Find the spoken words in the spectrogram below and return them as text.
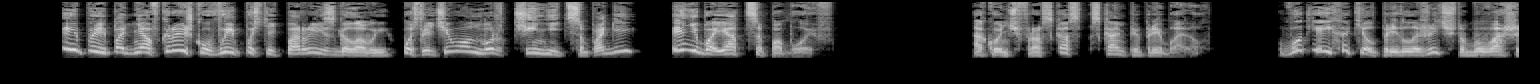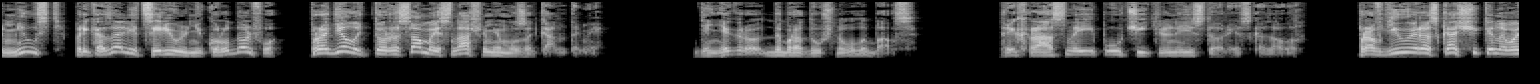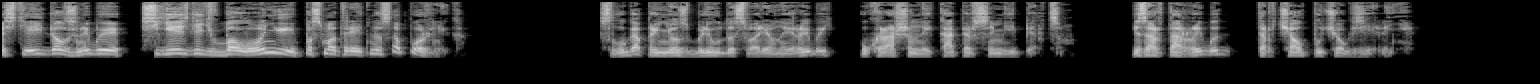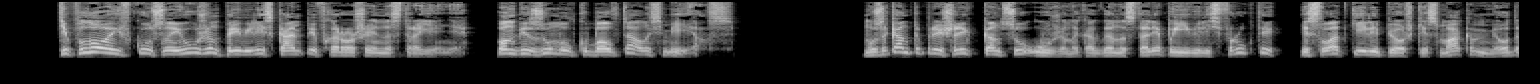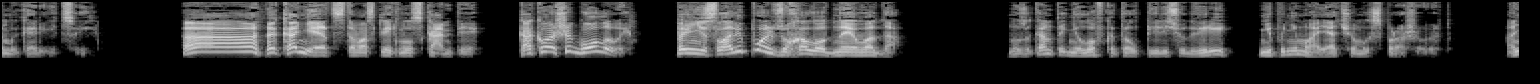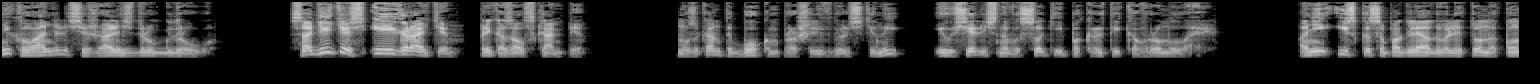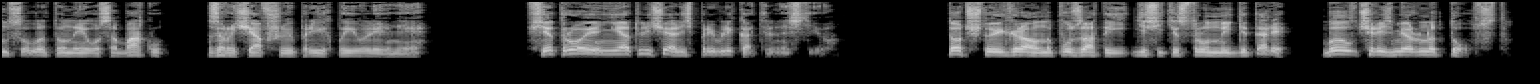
и, приподняв крышку, выпустить пары из головы, после чего он может чинить сапоги и не бояться побоев. Окончив рассказ, Скампи прибавил. Вот я и хотел предложить, чтобы ваша милость приказали цирюльнику Рудольфу проделать то же самое с нашими музыкантами. Денегро добродушно улыбался. «Прекрасная и поучительная история», — сказал он. «Правдивые рассказчики новостей должны бы съездить в Болонью и посмотреть на сапожника». Слуга принес блюдо с вареной рыбой, украшенной каперсами и перцем. Изо рта рыбы торчал пучок зелени. Тепло и вкусный ужин привели Скампи в хорошее настроение. Он безумолку болтал и смеялся. Музыканты пришли к концу ужина, когда на столе появились фрукты и сладкие лепешки с маком, медом и корицей. — А, наконец-то! — воскликнул Скампи. — Как ваши головы? Принесла ли пользу холодная вода? Музыканты неловко толпились у двери, не понимая, о чем их спрашивают. Они кланялись и жались друг к другу. «Садитесь и играйте», — приказал Скампи. Музыканты боком прошли вдоль стены и уселись на высокий, покрытый ковром ларь. Они искоса поглядывали то на консула, то на его собаку, зарычавшую при их появлении. Все трое не отличались привлекательностью. Тот, что играл на пузатой десятиструнной гитаре, был чрезмерно толст.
